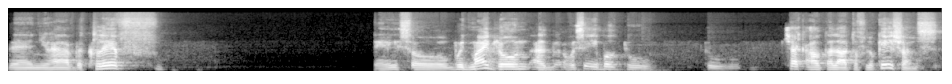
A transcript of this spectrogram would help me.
Then you have the cliff. Okay, so with my drone, I was able to to check out a lot of locations.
